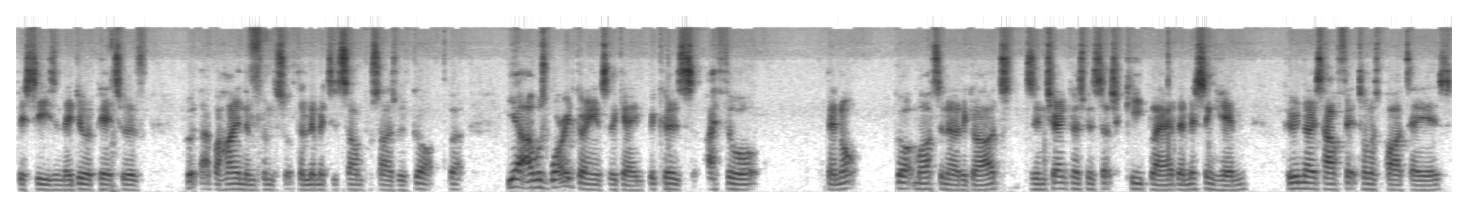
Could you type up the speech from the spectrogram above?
this season, they do appear to have put that behind them from the sort of the limited sample size we've got. But yeah, I was worried going into the game because I thought they're not got Martin Odegaard. Zinchenko's been such a key player. They're missing him. Who knows how fit Thomas Partey is?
